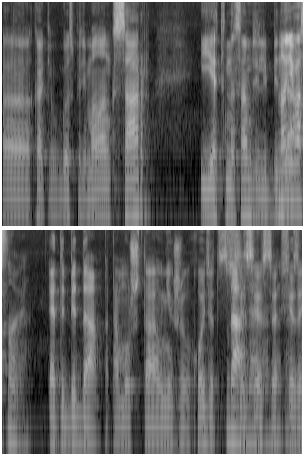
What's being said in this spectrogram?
э, как, господи, Маланг Сар, и это на самом деле беда. но не в основе. Это беда, потому что у них же уходят Да, все, да, все- да, все да, да.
